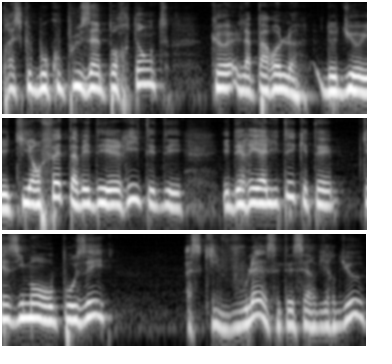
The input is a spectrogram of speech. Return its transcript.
presque beaucoup plus importantes que la parole de Dieu, et qui en fait avaient des rites et des, et des réalités qui étaient quasiment opposées à ce qu'ils voulaient, c'était servir Dieu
